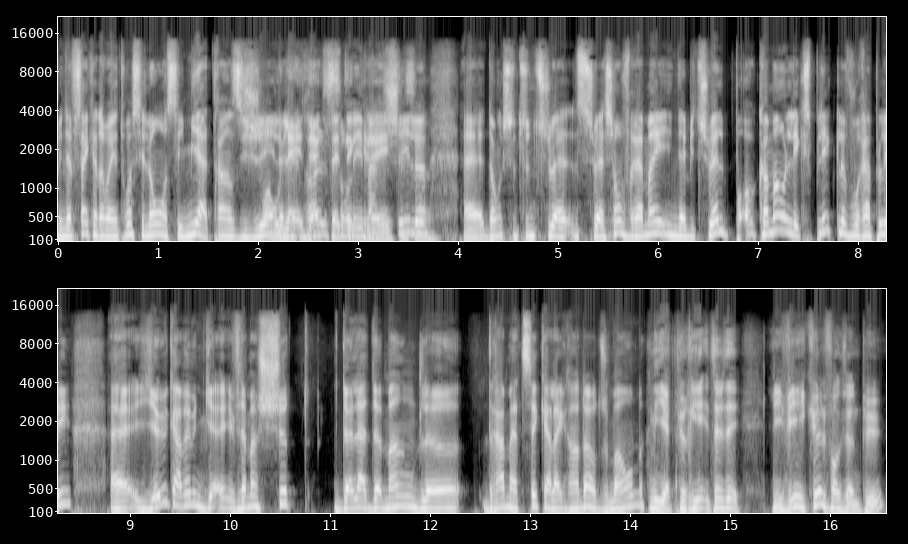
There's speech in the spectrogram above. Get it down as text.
1983, c'est là où on s'est mis à transiger le pétrole sur les créé, marchés. Là. Euh, donc c'est une situa- situation vraiment inhabituelle. Comment on l'explique là, Vous vous rappelez, euh, il y a eu quand même une évidemment chute de la demande là, dramatique à la grandeur du monde. Mais il n'y a plus rien. Les véhicules fonctionnent plus.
